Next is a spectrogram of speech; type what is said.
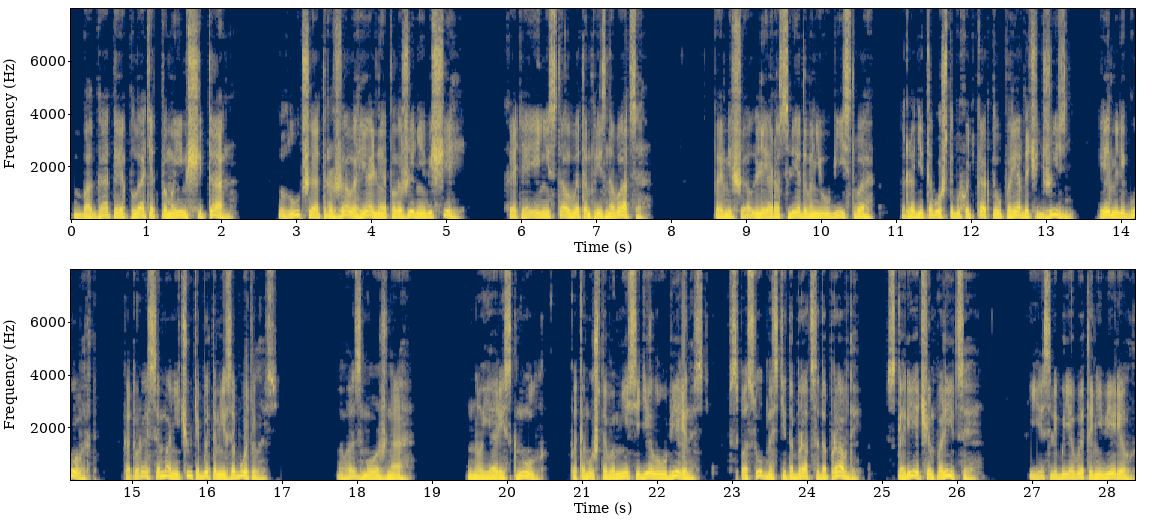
«Богатые платят по моим счетам» лучше отражало реальное положение вещей, хотя я и не стал в этом признаваться. Помешал ли я расследованию убийства ради того, чтобы хоть как-то упорядочить жизнь Эмили Говард, которая сама ничуть об этом не заботилась? Возможно. Но я рискнул потому что во мне сидела уверенность в способности добраться до правды скорее, чем полиция. Если бы я в это не верил,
